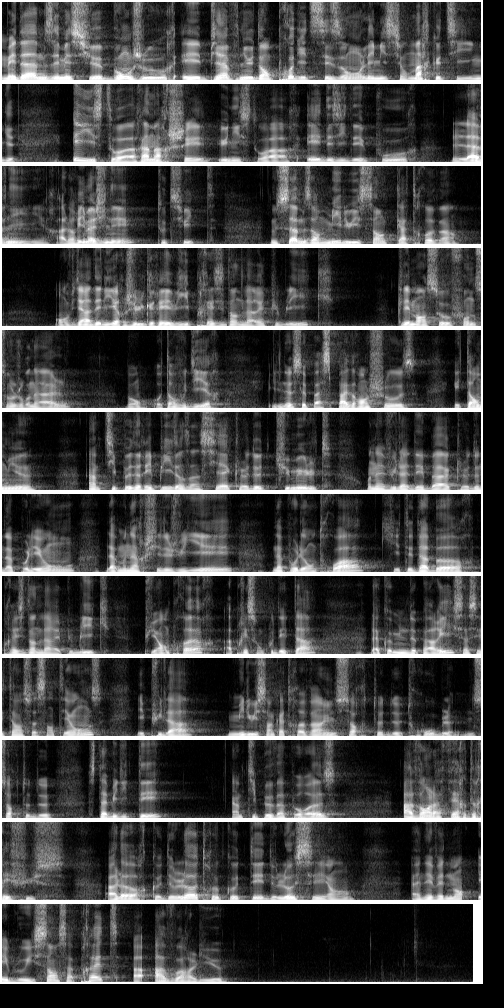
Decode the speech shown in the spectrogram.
Mesdames et messieurs, bonjour et bienvenue dans Produits de saison, l'émission marketing et histoire à marché, une histoire et des idées pour l'avenir. Alors imaginez, tout de suite, nous sommes en 1880. On vient d'élire Jules Grévy président de la République, Clémenceau fonde son journal. Bon, autant vous dire, il ne se passe pas grand-chose. Et tant mieux, un petit peu de répit dans un siècle de tumulte on a vu la débâcle de Napoléon, la monarchie de Juillet, Napoléon III, qui était d'abord président de la République, puis empereur, après son coup d'État, la Commune de Paris, ça c'était en 71, et puis là, 1880, une sorte de trouble, une sorte de stabilité, un petit peu vaporeuse, avant l'affaire Dreyfus, alors que de l'autre côté de l'océan, un événement éblouissant s'apprête à avoir lieu.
